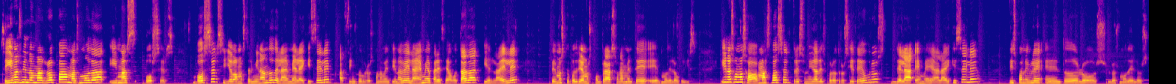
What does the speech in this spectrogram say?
Seguimos viendo más ropa, más moda y más boxers. Boxers, si ya vamos terminando, de la M a la XL a 5,99 euros. La M aparece agotada y en la L vemos que podríamos comprar solamente el modelo gris. Y nos vamos a más boxers, 3 unidades por otros 7 euros, de la M a la XL, disponible en todos los, los modelos.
